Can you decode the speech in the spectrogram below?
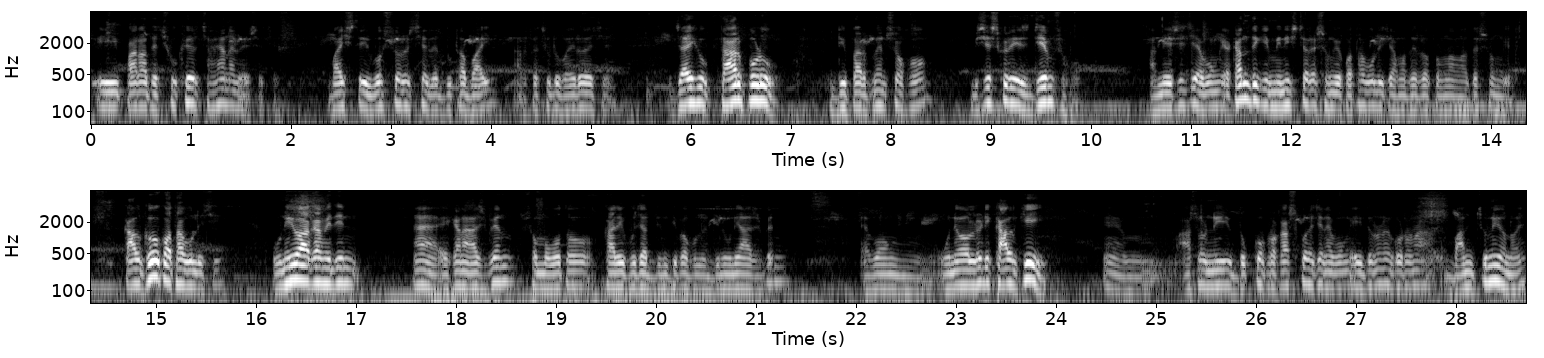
এই পাড়াতে সুখের ছায়া নামে এসেছে। বাইশ তেইশ বছরের ছেলে, দুটো ভাই, আর একটা ছোটো ভাই রয়েছে। যাই হোক, তারপরেও ডিপার্টমেন্ট সহ, বিশেষ করে এসডিএম সহ আমি এসেছি এবং এখান থেকে মিনিস্টারের সঙ্গে কথা বলেছি, আমাদের রতনলালনাথের সঙ্গে। কালকেও কথা বলেছি। উনিও আগামী দিন হ্যাঁ এখানে আসবেন। সম্ভবত কালী পূজার দিন, দীপাবলির দিন উনি আসবেন। এবং উনি অলরেডি কালকেই আসল দুঃখ প্রকাশ করেছেন এবং এই ধরনের ঘটনা বাঞ্ছনীয় নয়।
